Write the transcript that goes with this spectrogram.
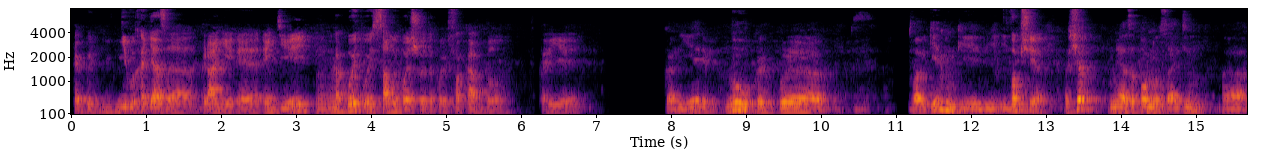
как бы не выходя за грани э, NDA, угу. какой твой самый большой такой факап был в карьере? карьере. Ну, как бы в варгейминге или, Вообще. Вообще, у меня запомнился один э,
